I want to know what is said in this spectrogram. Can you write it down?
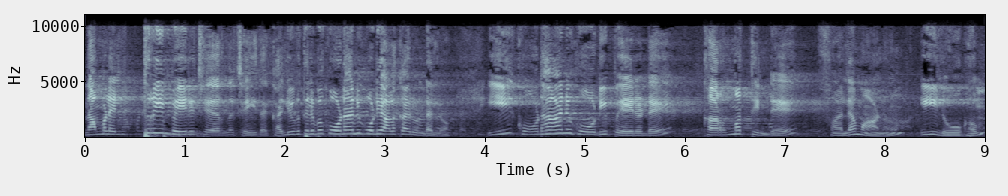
നമ്മൾ എത്രയും പേര് ചേർന്ന് ചെയ്ത കലിയുഗത്തിൽ ഇപ്പോൾ കോടാനുകോടി ആൾക്കാരുണ്ടല്ലോ. ഈ കോടാനുകോടി പേരുടെ കർമ്മത്തിന്റെ ഫലമാണ് ഈ ലോകം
